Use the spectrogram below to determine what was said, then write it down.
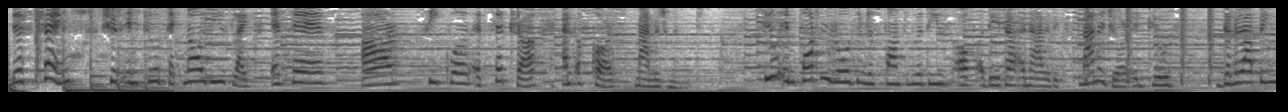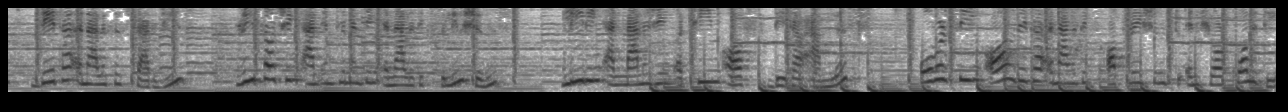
Their strengths should include technologies like SAS, R, SQL, etc., and of course, management. Few important roles and responsibilities of a data analytics manager includes developing data analysis strategies, researching and implementing analytic solutions, leading and managing a team of data analysts, overseeing all data analytics operations to ensure quality,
